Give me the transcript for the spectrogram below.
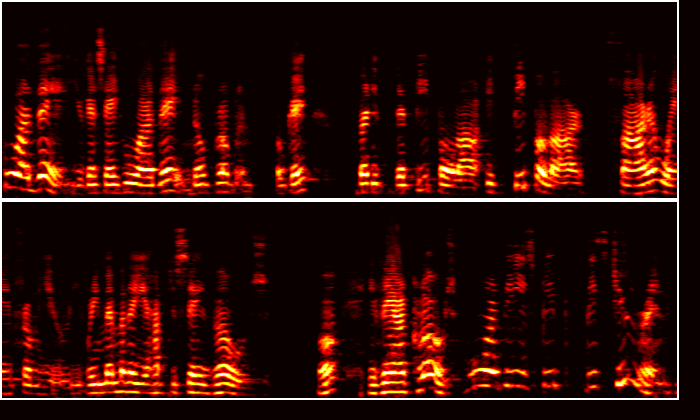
Who are they? You can say, who are they? No problem. Okay? But if the people are, if people are far away from you, remember that you have to say those. Huh? If they are close, who are these people, these children?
